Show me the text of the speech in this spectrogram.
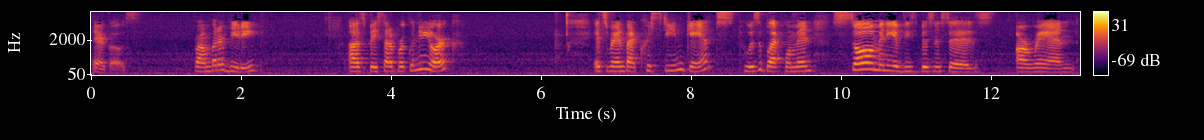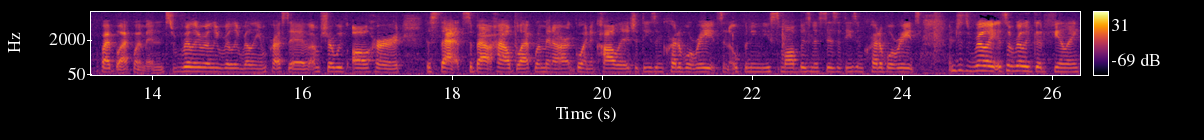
There it goes. Brown Butter Beauty. Uh, it's based out of Brooklyn, New York. It's ran by Christine Gant, who is a black woman. So many of these businesses are ran by black women. It's really, really, really, really impressive. I'm sure we've all heard the stats about how black women are going to college at these incredible rates and opening these small businesses at these incredible rates. And just really, it's a really good feeling.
